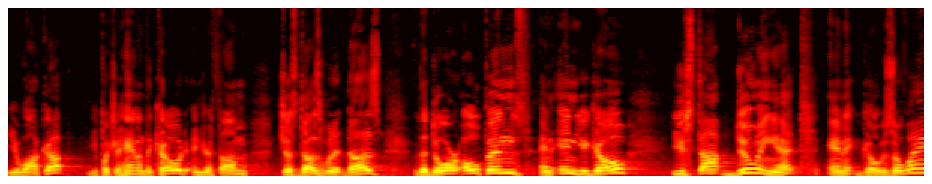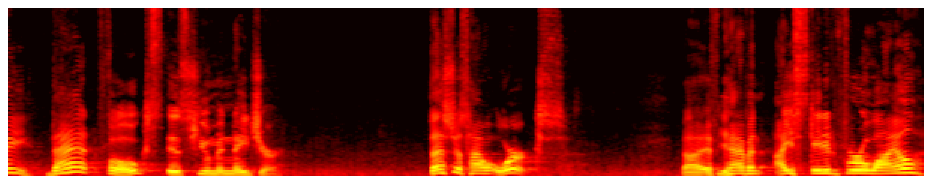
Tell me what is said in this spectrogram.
You walk up, you put your hand on the code, and your thumb just does what it does. The door opens, and in you go. You stop doing it, and it goes away. That, folks, is human nature. That's just how it works. Uh, if you haven't ice skated for a while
